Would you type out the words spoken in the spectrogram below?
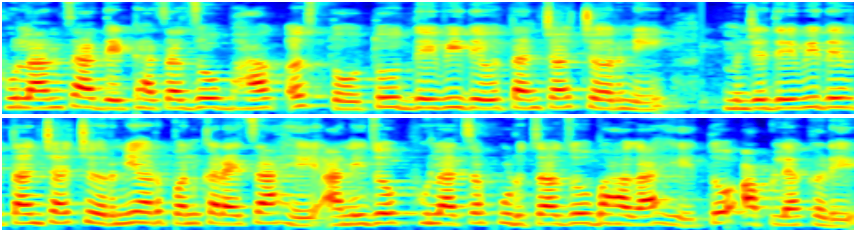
फुलांचा देठाचा जो भाग असतो तो देवी देवतांच्या चरणी म्हणजे देवी देवतांच्या चरणी अर्पण करायचा आहे आणि जो फुलाचा पुढचा जो भाग आहे तो आपल्याकडे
